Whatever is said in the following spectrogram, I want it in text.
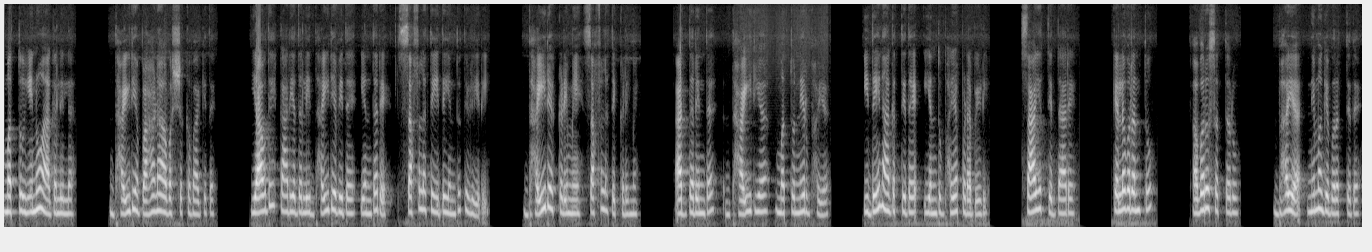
ಮತ್ತು ಏನೂ ಆಗಲಿಲ್ಲ. ಧೈರ್ಯ ಬಹಳ ಅವಶ್ಯಕವಾಗಿದೆ. ಯಾವುದೇ ಕಾರ್ಯದಲ್ಲಿ ಧೈರ್ಯವಿದೆ ಎಂದರೆ ಸಫಲತೆ ಇದೆ ಎಂದು ತಿಳಿಯಿರಿ. ಧೈರ್ಯ ಕಡಿಮೆ, ಸಫಲತೆ ಕಡಿಮೆ. ಆದ್ದರಿಂದ ಧೈರ್ಯ ಮತ್ತು ನಿರ್ಭಯ ಇದೇನಾಗತ್ತಿದೆ ಎಂದು ಭಯಪಡಬೇಡಿ. ಸಾಯುತ್ತಿದ್ದಾರೆ. ಕೆಲವರಂತೂ ಅವರು ಸತ್ತರು. ಭಯ ನಿಮಗೆ ಬರುತ್ತಿದೆ.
